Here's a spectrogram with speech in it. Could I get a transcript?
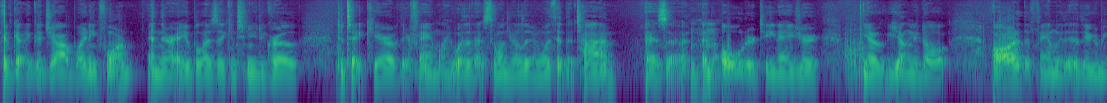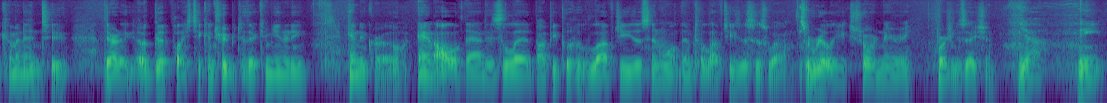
they've got a good job waiting for them, and they're able, as they continue to grow, to take care of their family, whether that's the one they're living with at the time as a, mm-hmm. an older teenager, you know, young adult, are the family that they're going to be coming into. They're a, a, good place to contribute to their community and to grow. And all of that is led by people who love Jesus and want them to love Jesus as well. It's a really extraordinary organization. Yeah. Neat.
